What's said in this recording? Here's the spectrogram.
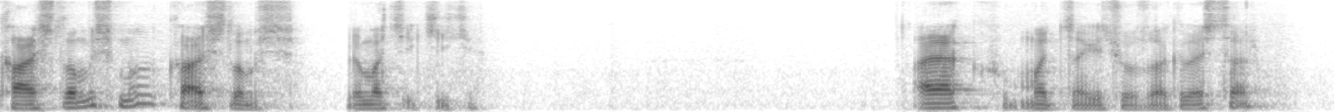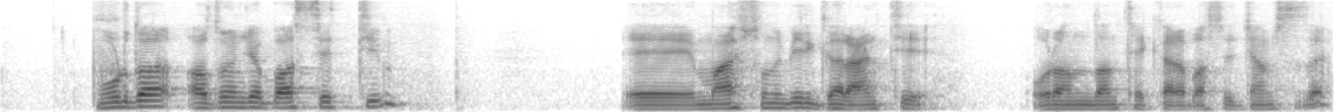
Karşılamış mı? Karşılamış. Ve maç 2-2 ayak maçına geçiyoruz arkadaşlar. Burada az önce bahsettiğim e, maç sonu bir garanti oranından tekrar bahsedeceğim size.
